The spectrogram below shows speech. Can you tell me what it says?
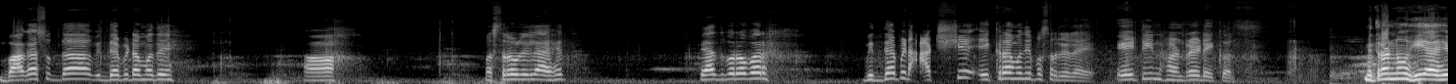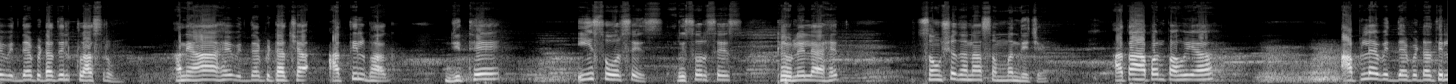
बागासुद्धा विद्यापीठामध्ये पसरवलेल्या आहेत. त्याचबरोबर विद्यापीठ आठशे एकरामध्ये पसरलेलं आहे. Eighteen hundred acres. मित्रांनो ही आहे विद्यापीठातील क्लासरूम आणि हा आहे विद्यापीठाच्या आतील भाग जिथे ई सोर्सेस रिसोर्सेस ठेवलेले आहेत संशोधनासंबंधीचे. आता आपण पाहूया आपल्या विद्यापीठातील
